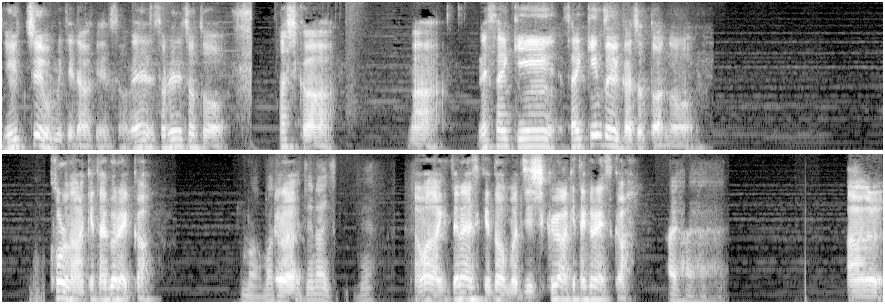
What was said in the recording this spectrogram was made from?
YouTube を見てたわけですよね。それでちょっと、確か、まあ、ね、最近、最近というか、ちょっとあの、コロナ明けたぐらいか。まあ、まだ開けてないですけどね。あまだ明けてないですけど、まあ、自粛が明けたぐらいですか。はいはいはいはい。あの、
